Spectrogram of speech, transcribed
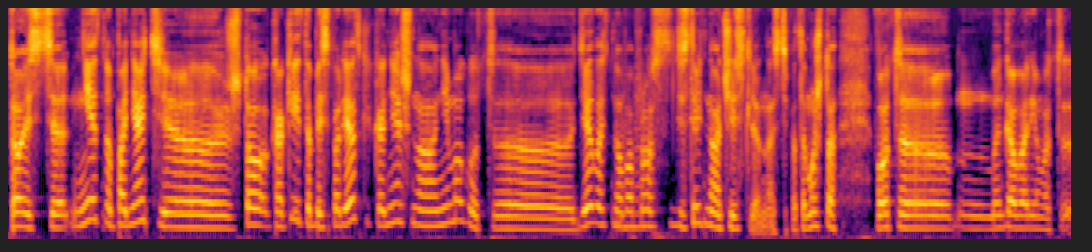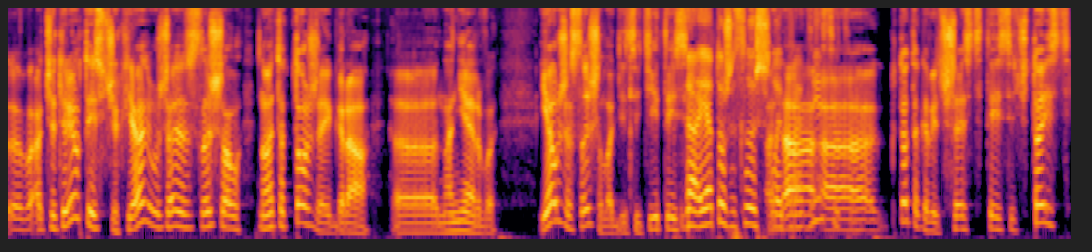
То есть э, нет, но понять, э, что какие-то беспорядки, конечно, не могут э, делать, но mm-hmm. вопрос действительно о численности. Потому что вот мы говорим вот о четырех тысячах, я уже слышал, но это тоже игра на нервы. Я уже слышал о 10 тысяч. Да, я тоже слышала да, и про 10. А, кто-то говорит 6 тысяч. То есть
